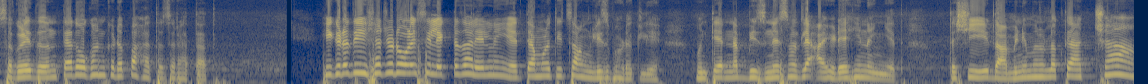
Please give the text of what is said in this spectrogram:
सगळेजण त्या दोघांकडे पाहतच राहतात. इकडे दिशाचे डोळे सिलेक्ट झालेले नाही आहेत त्यामुळे ती चांगलीच भडकली आहे मग त्यांना बिझनेसमधल्या आयडियाही नाही आहेत तशी दामिनी म्हणू लागते अच्छा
